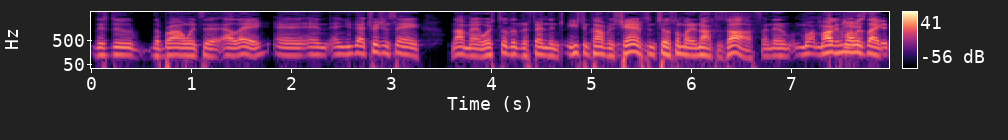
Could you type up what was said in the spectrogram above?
this dude LeBron went to LA and and, and you got Tristan saying, "Nah, man, we're still the defending Eastern Conference champs until somebody knocks us off." And then Marcus Morris was like,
